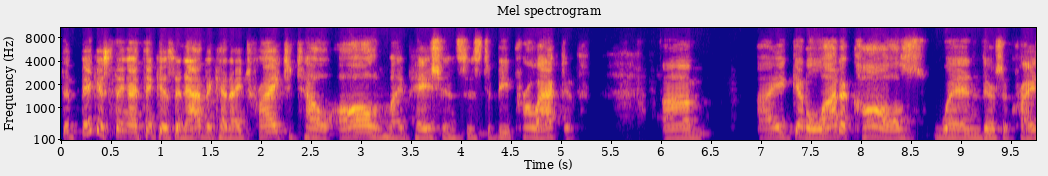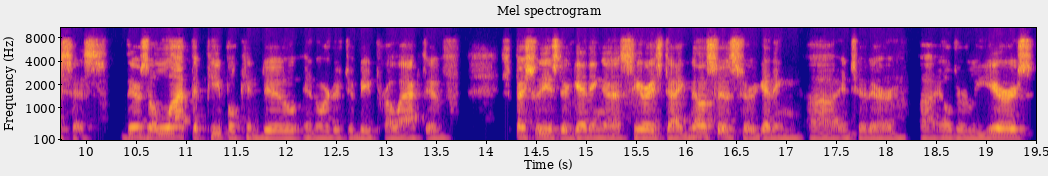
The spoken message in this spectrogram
the biggest thing I think as an advocate, I try to tell all of my patients is to be proactive. Um, I get a lot of calls when there's a crisis. There's a lot that people can do in order to be proactive, especially as they're getting a serious diagnosis or getting uh, into their uh, elderly years.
